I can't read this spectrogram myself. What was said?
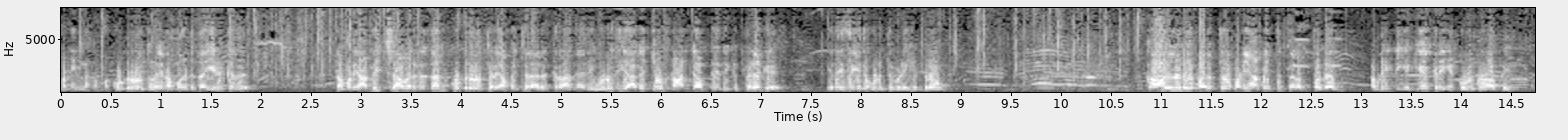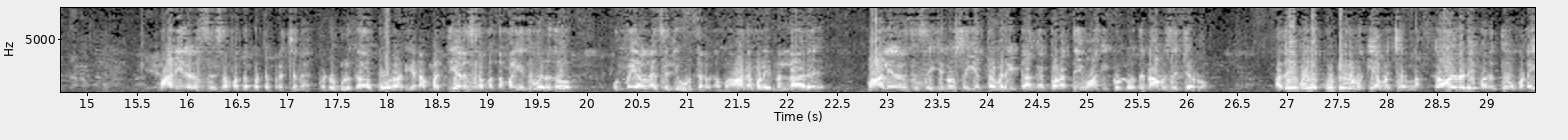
பண்ணிடலாங்கம்மா கூட்டுறவுத்துறை நம்ம கிட்ட தான் இருக்குது. நம்முடைய அமித்ஷா அவர்கள் தான் கூட்டுறவுத்துறை அமைச்சரா இருக்கிறாங்க. இதை உறுதியாக ஜூன் நான்காம் தேதிக்கு பிறகு இதை செய்து கொடுத்து விடுகின்றோம். கால்நடை மருத்துவமனை அமைத்து தரப்படும் அப்படின்னு நீங்க கேட்கறீங்க கொடுக்கணும் அப்படின்னு. மாநில அரசு சம்பந்தப்பட்ட பிரச்சனை. பட் உங்களுக்காக போராடு. ஏன்னா மத்திய அரசு சம்பந்தமா எது வருதோ உண்மையால் நான் செஞ்சு கொடுத்துறேங்க ஆனமலை நல்லாரு மாநில அரசு செய்யணும் செய்ய தவறிட்டாங்க பணத்தை வாங்கி கொண்டு வந்து நாம செஞ்சிடறோம். அதே போல கூட்டுறவு வங்கி அமைச்சிடலாம். கால்நடை மருத்துவமனை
